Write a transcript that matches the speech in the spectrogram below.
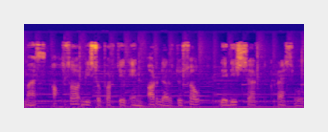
must also be supported in order to show the desired result.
